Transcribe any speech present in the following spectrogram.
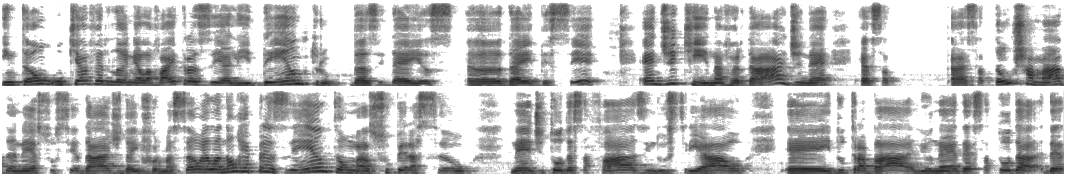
Então, o que a Verlaine ela vai trazer ali dentro das ideias uh, da EPC é de que, na verdade, né, essa essa tão chamada né, sociedade da informação, ela não representa uma superação né, de toda essa fase industrial é, e do trabalho, né, dessa toda, de,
